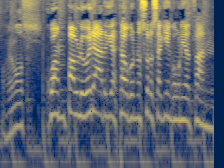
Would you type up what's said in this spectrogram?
Nos vemos. Juan Pablo Berardi ha estado con nosotros aquí en Comunidad Fan.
